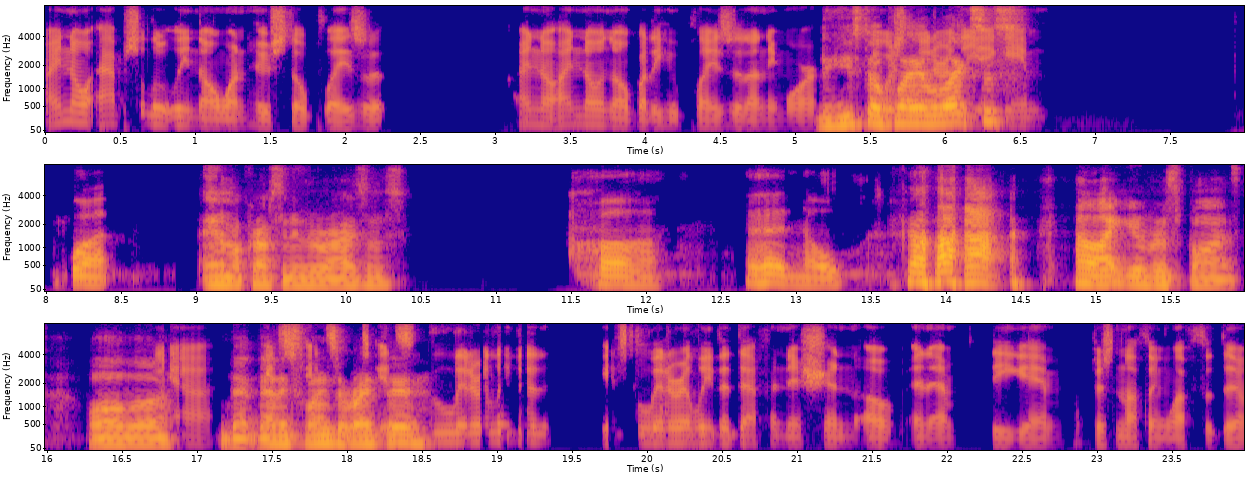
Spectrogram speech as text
I know absolutely no one who still plays it. I know I know nobody who plays it anymore. Do you still was play it, a Alexis? game. What? Animal Crossing New Horizons. Uh, no. I like your response. Well, uh, Yeah, that that explains it right it's there. literally the it's literally the definition of an empty game. There's nothing left to do.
